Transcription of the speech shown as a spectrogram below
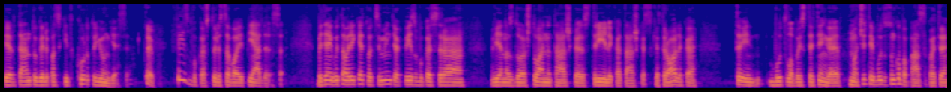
ir ten tu gali pasakyti, kur tu jungiasi. Taip. Facebookas turi savo IP adresą. Bet jeigu tau reikėtų atsiminti, jog Facebookas yra 128.13.14, tai būtų labai sudėtinga. Mačiu, tai būtų sunku papasakoti,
